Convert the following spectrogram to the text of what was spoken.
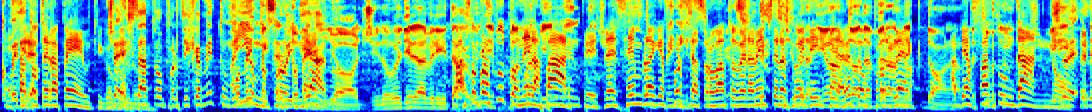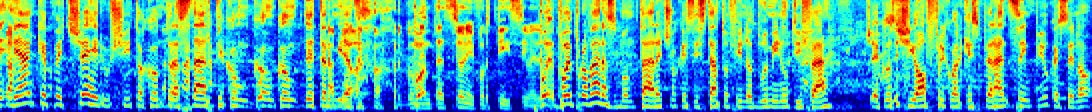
come è stato dire, terapeutico. Cioè è stato praticamente un Ma io momento mi sento meglio oggi, devo dire la verità. Ma quindi soprattutto nella probabilmente- parte, cioè sembra che forse ha trovato veramente la sua Io identità. Questo è un problema. Abbiamo fatto un danno. Cioè, ne- neanche Peccei è riuscito a contrastarti con, con, con Abbiamo determinazione. argomentazioni fortissime. Puoi, puoi provare a smontare ciò che sei stato fino a due minuti fa? Cioè così ci offri qualche speranza in più che se no...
